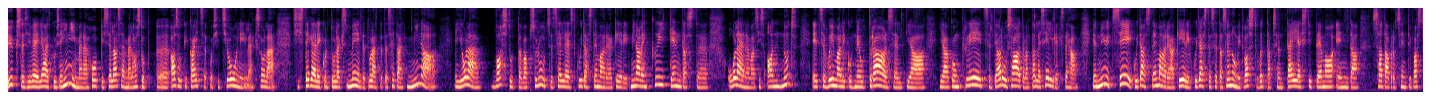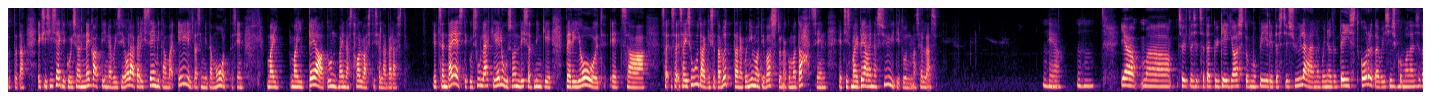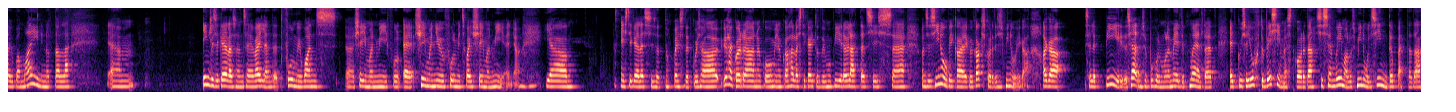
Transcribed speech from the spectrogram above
üks asi veel jah, et kui see inimene hoopis selle asemel astub, asubki kaitsepositsioonile, eks ole, siis tegelikult tuleks meelde tuletada seda, et mina ei ole vastutav absoluutselt selle eest, kuidas tema reageerib, mina olen kõik endast äh, oleneva siis andnud, et see võimalikult neutraalselt ja, ja konkreetselt ja arusaadavalt talle selgeks teha. ja nüüd see, kuidas tema reageerib, kuidas ta seda sõnumit vastu võtab, see on täiesti tema enda sada protsenti vastutada. ehk siis isegi kui see on negatiivne või see ei ole päris see, mida ma eeldasin, mida ma ootasin, ma ei, ma ei pea tundma ennast halvasti selle pärast et see on täiesti, kui sul äkki elus on lihtsalt mingi periood, et sa, sa, sa, sa ei suudagi seda võtta nagu niimoodi vastu, nagu ma tahtsin, et siis ma ei pea ennast süüdi tundma selles. -hmm. jah. -hmm. ja ma, sa ütlesid seda, et kui keegi astub mu piiridest siis üle nagu nii-öelda teist korda või siis, kui -hmm. ma olen seda juba maininud talle ähm, Inglise keeles on see väljend, et fool me once uh,, shame on me, fool eh,, shame on you, fool me twice, shame on me, on ju. Mhm. ja eesti keeles siis, et noh, põhimõtteliselt, et kui sa ühe korra nagu minuga halvasti käitud või mu piire ületad, siis äh, on see sinu viga ja kui kaks korda, siis minu viga. aga selle piiride seadmise puhul mulle meeldib mõelda, et, et kui see juhtub esimest korda, siis see on võimalus minul sind õpetada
